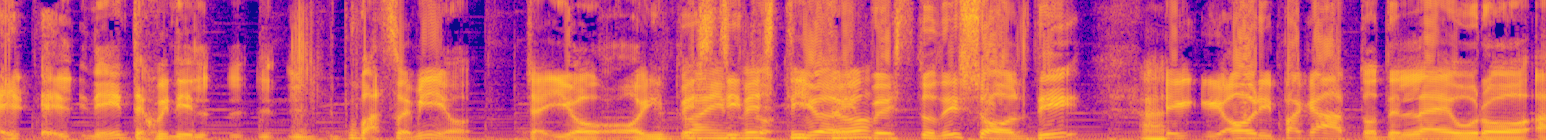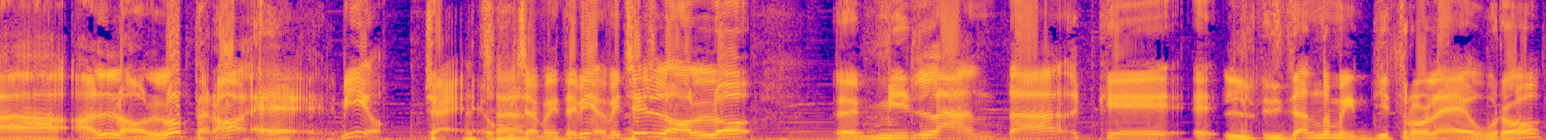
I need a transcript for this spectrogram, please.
E, e niente, quindi il, il- il pupazzo è mio. Cioè, io ho investito, investito? io ho investito dei soldi Ah. e ho ripagato dell'euro a, al Lollo, però è mio. Cioè, è certo. ufficialmente mio. Invece Eh, il certo. Lollo eh, millanta che eh, dandomi dietro l'euro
